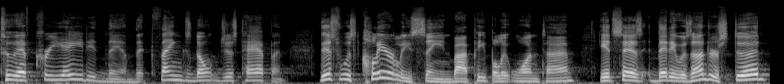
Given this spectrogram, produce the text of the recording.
to have created them, that things don't just happen. This was clearly seen by people at one time. It says that it was understood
